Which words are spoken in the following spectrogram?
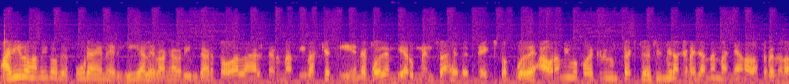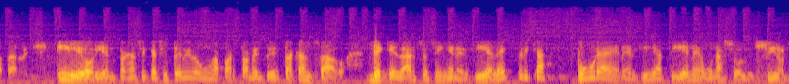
Allí los amigos de Pura Energía le van a brindar todas las alternativas que tiene. Puede enviar un mensaje de texto, puede ahora mismo puede escribir un texto y decir, mira, que me llamen mañana a las 3 de la tarde. Y le orientan. Así que si usted vive en un apartamento y está cansado de quedarse sin energía eléctrica, Pura Energía tiene una solución.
